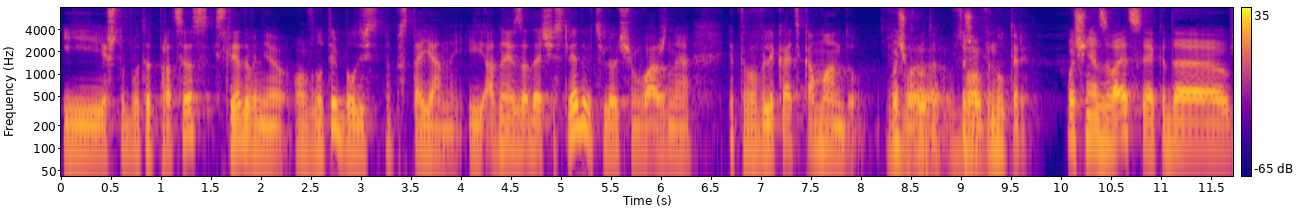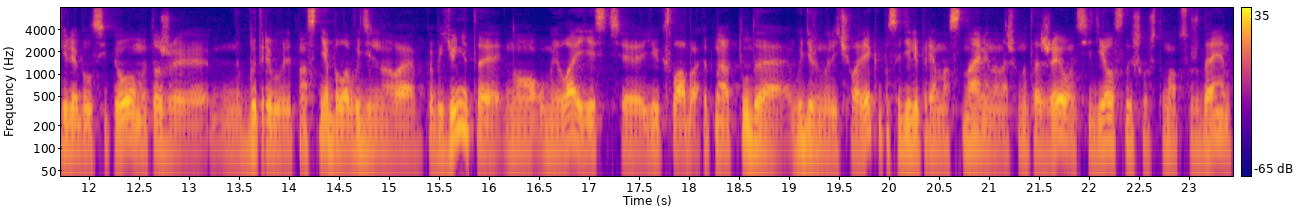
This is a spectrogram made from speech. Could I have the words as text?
и чтобы вот этот процесс исследования, он внутри был действительно постоянный. И одна из задач исследователя очень важная – это вовлекать команду очень в, круто. В, внутрь. Очень отзывается. Я когда в Юле был CPO, мы тоже вытребовали, у нас не было выделенного как бы юнита, но у Мейла есть э, UX Lab. Вот мы оттуда выдернули человека, посадили прямо с нами на нашем этаже, он сидел, слышал, что мы обсуждаем,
